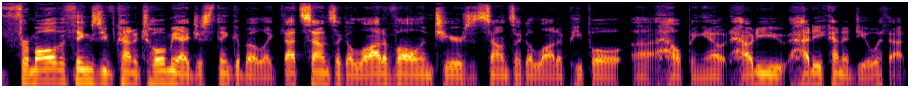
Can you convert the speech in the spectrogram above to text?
from all the things you've kind of told me, I just think about like that sounds like a lot of volunteers. It sounds like a lot of people uh, helping out. How do you how do you kind of deal with that?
